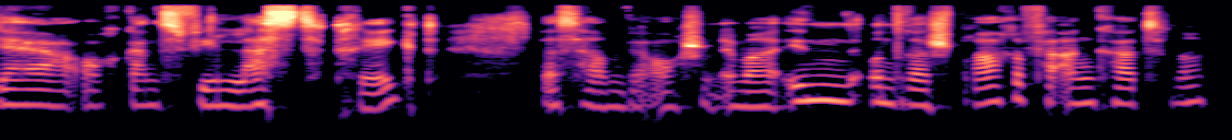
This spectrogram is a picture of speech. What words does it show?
der auch ganz viel Last trägt. Das haben wir auch schon immer in unserer Sprache verankert. Ne?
